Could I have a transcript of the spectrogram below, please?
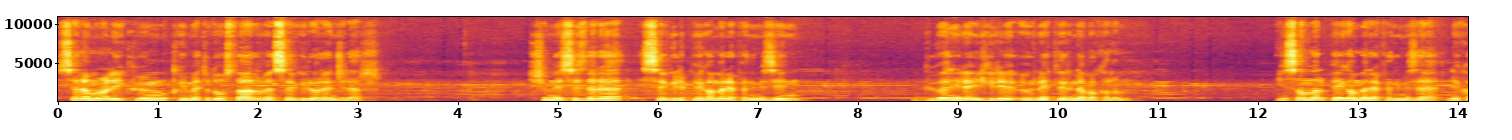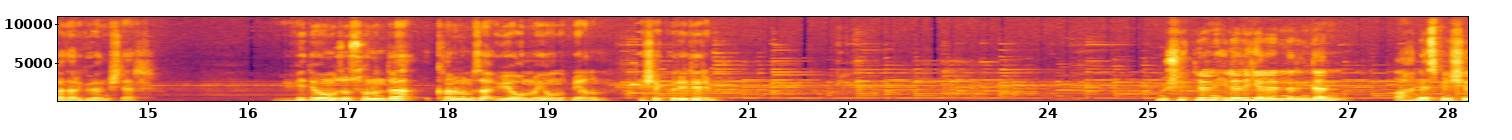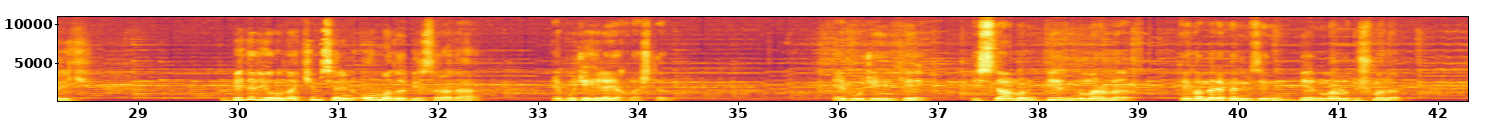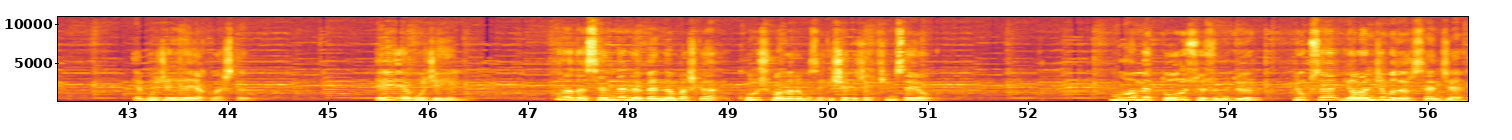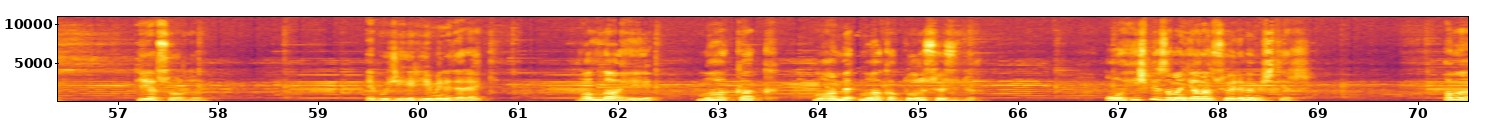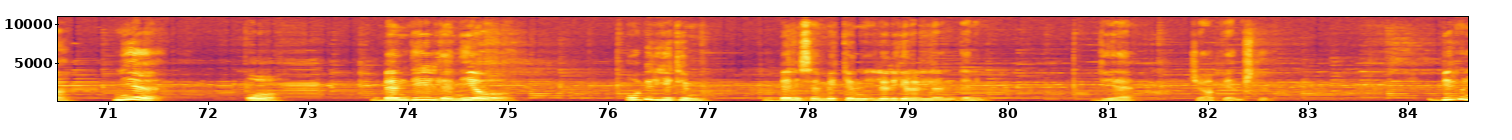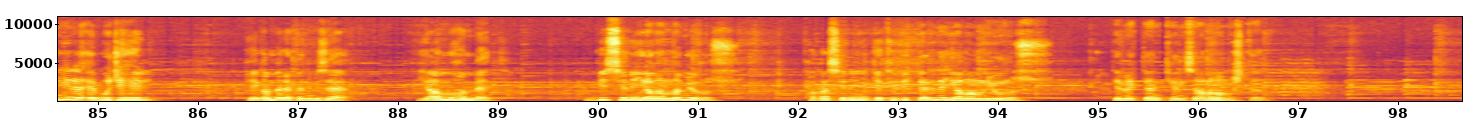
Selamun Aleyküm kıymetli dostlar ve sevgili öğrenciler. Şimdi sizlere sevgili Peygamber Efendimizin güven ile ilgili örneklerine bakalım. İnsanlar Peygamber Efendimiz'e ne kadar güvenmişler? Videomuzun sonunda kanalımıza üye olmayı unutmayalım. Teşekkür ederim. Müşriklerin ileri gelenlerinden Ahnes bin Şerik Bedir yolunda kimsenin olmadığı bir sırada Ebu Cehil'e yaklaştı. Ebu Cehil ki İslam'ın bir numaralı, Peygamber Efendimizin bir numaralı düşmanı Ebu Cehil'e yaklaştı. Ey Ebu Cehil, burada senden ve benden başka konuşmalarımızı işitecek kimse yok. Muhammed doğru sözü müdür yoksa yalancı mıdır sence? diye sordu. Ebu Cehil yemin ederek vallahi muhakkak Muhammed muhakkak doğru sözlüdür. O hiçbir zaman yalan söylememiştir. Ama niye o? Ben değil de niye o? O bir yetim. Ben ise Mekke'nin ileri gelenlerindenim diye cevap vermiştir. Bir gün yine Ebu Cehil Peygamber Efendimiz'e Ya Muhammed biz seni yalanlamıyoruz. Fakat senin getirdiklerini yalanlıyoruz. Demekten kendisini alamamıştı.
